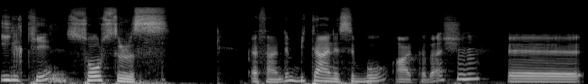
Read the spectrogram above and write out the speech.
ilki Sorceress. Efendim bir tanesi bu arkadaş. Hı hı. Ee,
